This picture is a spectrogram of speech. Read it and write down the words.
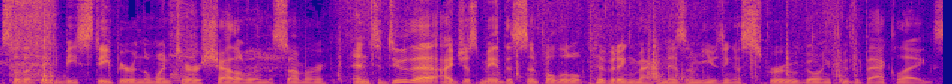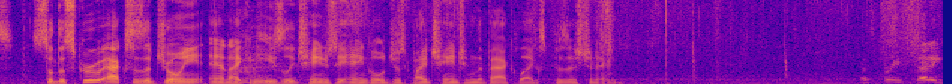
so that they could be steeper in the winter, shallower in the summer. And to do that, I just made this simple little pivoting mechanism using a screw going through the back legs. So the screw acts as a joint, and I can easily change the angle just by changing the back legs positioning. That's pretty steady.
